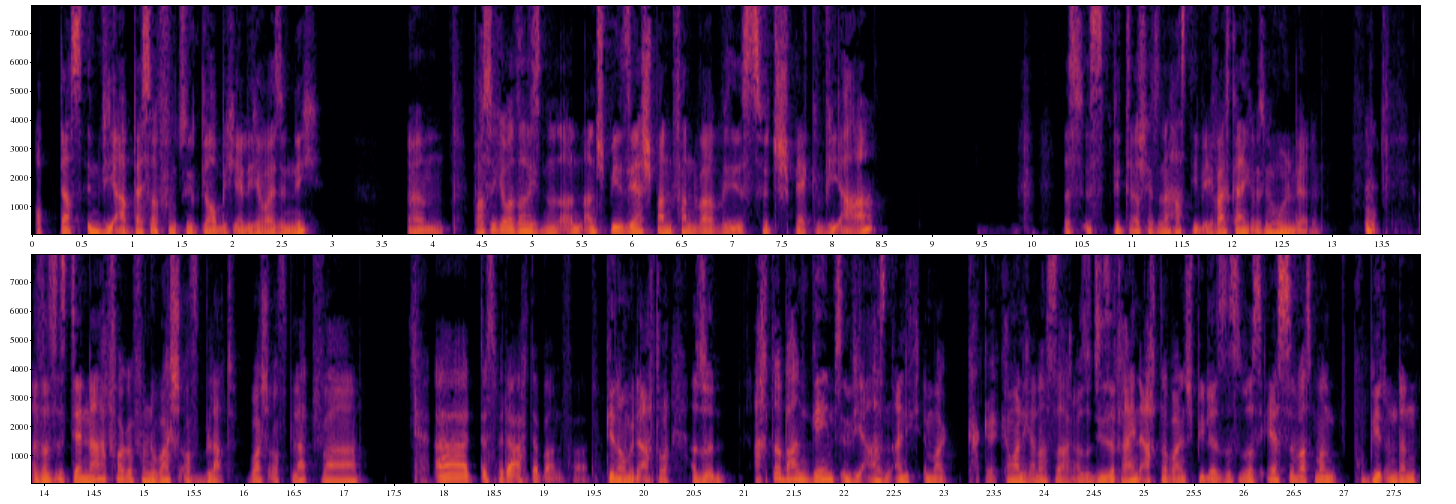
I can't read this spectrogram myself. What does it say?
Ob das in VR besser funktioniert, glaube ich ehrlicherweise nicht. Ähm, was ich aber tatsächlich an, an Spiel sehr spannend fand, war wie Switchback VR. Das ist, wird wahrscheinlich so eine Hassliebe. Ich weiß gar nicht, ob ich es mir holen werde. Also das ist der Nachfolger von Wash of Blood. Wash of Blood war Ah, das mit der Achterbahnfahrt. Genau, mit der Achterbahn. Also Achterbahn-Games in VR sind eigentlich immer kacke, kann man nicht anders sagen. Also diese reinen Achterbahn-Spiele, das ist so das Erste, was man probiert und dann,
